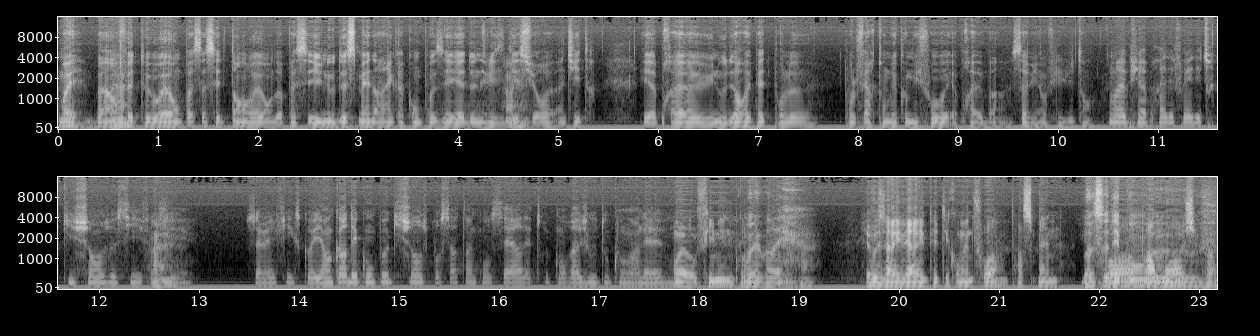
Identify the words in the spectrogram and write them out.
Ouais, ben en Hein fait, euh, ouais, on passe assez de temps. Ouais, on doit passer une ou deux semaines rien qu'à composer et à donner les idées Ouais. sur euh, un titre. Et après, une ou deux répètes pour le, pour le faire tomber comme il faut. Et après, ben, ça vient au fil du temps. Ouais, puis après, des fois, il y a des trucs qui changent aussi. Enfin, Ouais. c'est jamais fixe, quoi. Il y a encore des compos qui changent pour certains concerts, des trucs qu'on rajoute ou qu'on enlève. Ouais, au feeling, quoi. Ouais, ouais. Ouais. Et vous arrivez à répéter combien de fois par semaine? Bah, Une ça fois, dépend. Par mois, euh, je sais pas.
